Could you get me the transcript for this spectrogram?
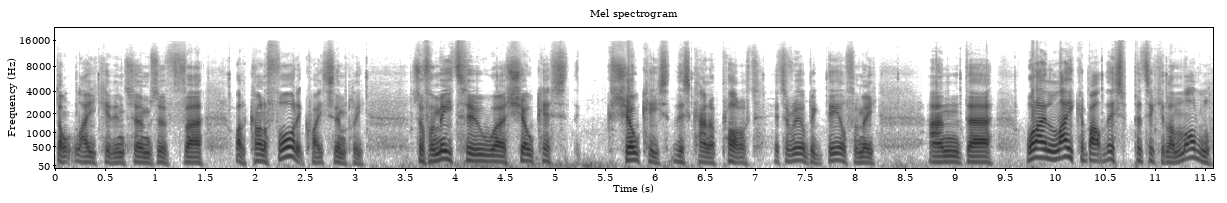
don't like it in terms of, uh, well, can't afford it quite simply. So for me to uh, showcase, showcase this kind of product, it's a real big deal for me. And uh, what I like about this particular model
